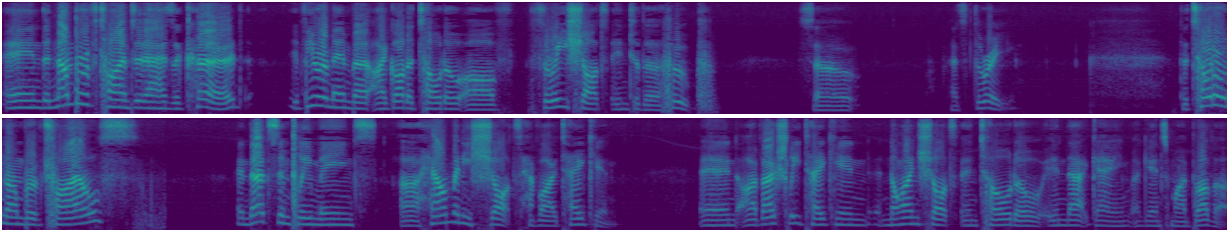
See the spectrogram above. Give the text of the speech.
And the number of times it has occurred, if you remember, I got a total of three shots into the hoop. So that's three. The total number of trials, and that simply means uh, how many shots have I taken. And I've actually taken nine shots in total in that game against my brother.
